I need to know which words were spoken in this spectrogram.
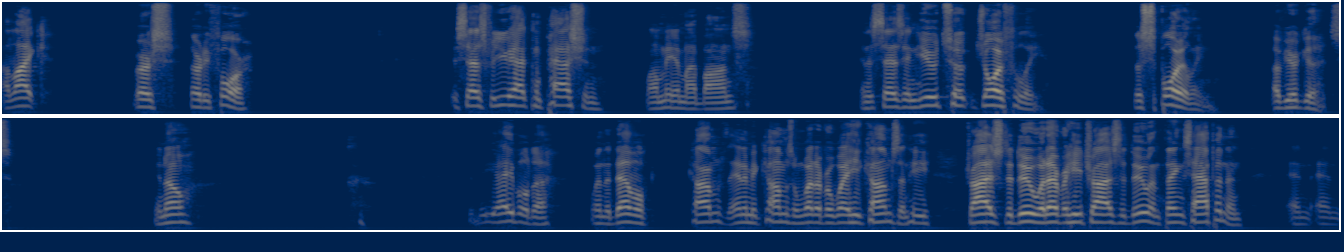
I like verse 34. It says, For you had compassion on me and my bonds. And it says, And you took joyfully the spoiling of your goods. You know, to be able to, when the devil comes, the enemy comes in whatever way he comes, and he tries to do whatever he tries to do and things happen and and and,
